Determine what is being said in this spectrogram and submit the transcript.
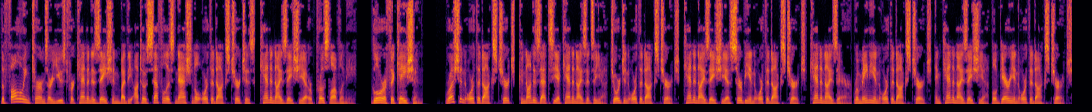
The following terms are used for canonization by the autocephalous National Orthodox Churches, canonizatia or proslavlenie glorification", Russian Orthodox Church, Kanonizatsiya Kanonizatsiya Georgian Orthodox Church, Kanonizatia Serbian Orthodox Church, Kanonizaire Romanian Orthodox Church, and Kanonizatia Bulgarian Orthodox Church.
